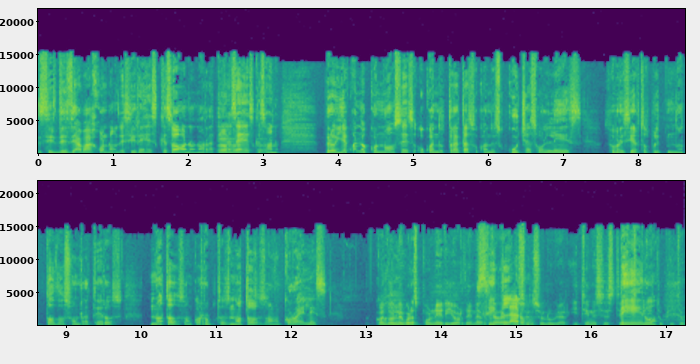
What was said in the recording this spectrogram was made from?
Sí, desde abajo, ¿no? Decir, es que son unos rateros, es que ajá. son... Pero ya cuando conoces o cuando tratas o cuando escuchas o lees sobre ciertos políticos, no todos son rateros, no todos son corruptos, no todos son crueles, Cuando o sea, logras poner y ordenar sí, cada claro. cosa en su lugar y tienes este pero espíritu crítico.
